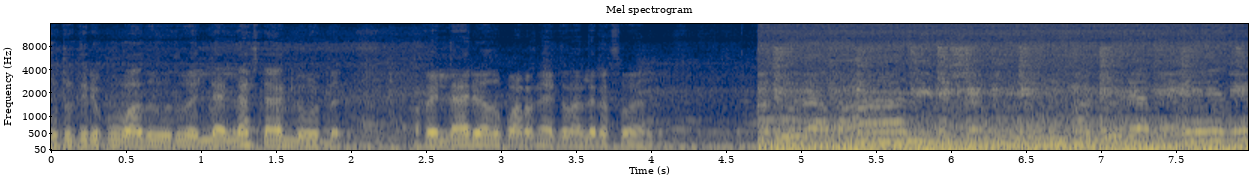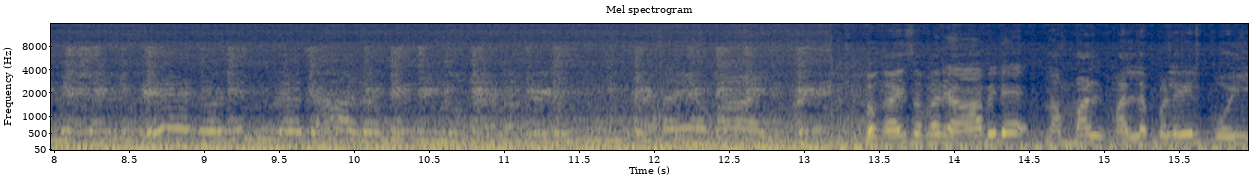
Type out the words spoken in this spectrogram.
കുത്തിത്തിരിപ്പും അതും ഇതും എല്ലാം എല്ലാ സ്റ്റാൻഡിലും ഉണ്ട്. അപ്പോൾ എല്ലാവരും അത് പറഞ്ഞൊക്കെ നല്ല രസമായിരുന്നു. ഇപ്പൊ ഗൈസ് അപ്പൊ രാവിലെ നമ്മൾ മല്ലപ്പള്ളിയിൽ പോയി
